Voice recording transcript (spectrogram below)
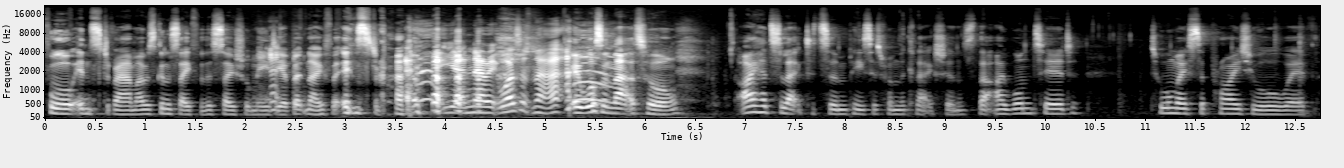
for Instagram. I was going to say for the social media, but no, for Instagram. yeah, no, it wasn't that. it wasn't that at all. I had selected some pieces from the collections that I wanted to almost surprise you all with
